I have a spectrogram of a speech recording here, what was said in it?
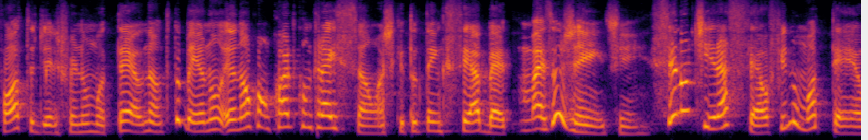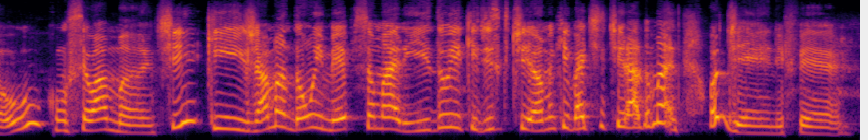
foto, Jennifer, no motel? Não, tudo bem, eu não, eu não concordo com traição, acho que tu tem que ser aberto. Mas, ô gente, você não tira selfie no motel com seu amante que já mandou um e-mail pro seu marido e que diz que te ama e que vai te tirar do marido. Ô Jennifer.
